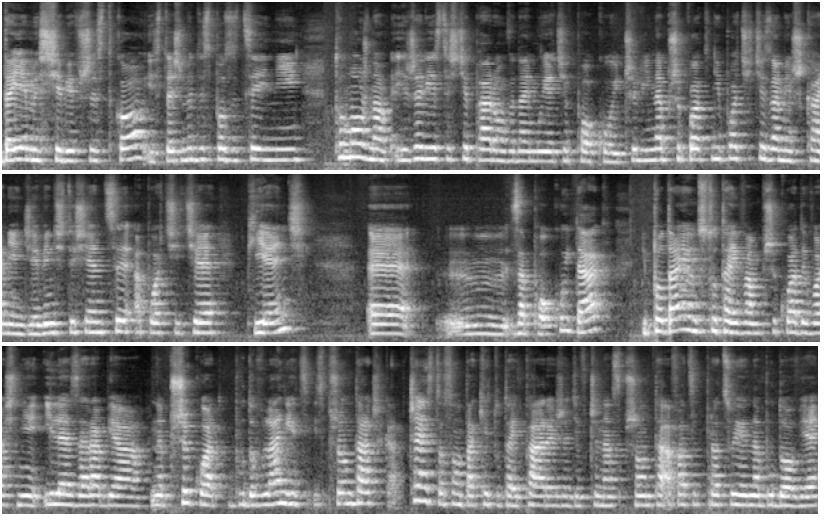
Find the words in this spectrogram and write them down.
dajemy z siebie wszystko, jesteśmy dyspozycyjni, to można, jeżeli jesteście parą, wynajmujecie pokój, czyli na przykład nie płacicie za mieszkanie 9 tysięcy, a płacicie 5 e, y, za pokój, tak? I podając tutaj Wam przykłady właśnie ile zarabia na przykład budowlaniec i sprzątaczka. Często są takie tutaj pary, że dziewczyna sprząta, a facet pracuje na budowie.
